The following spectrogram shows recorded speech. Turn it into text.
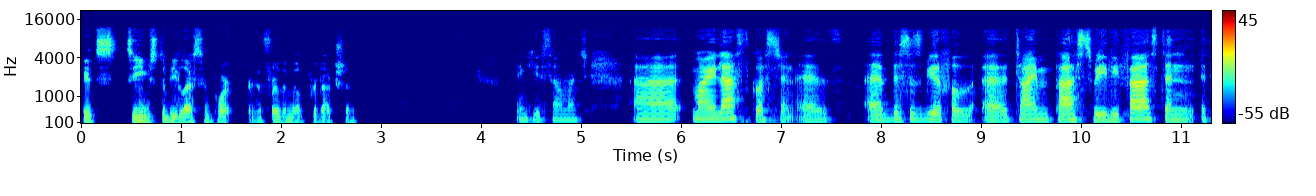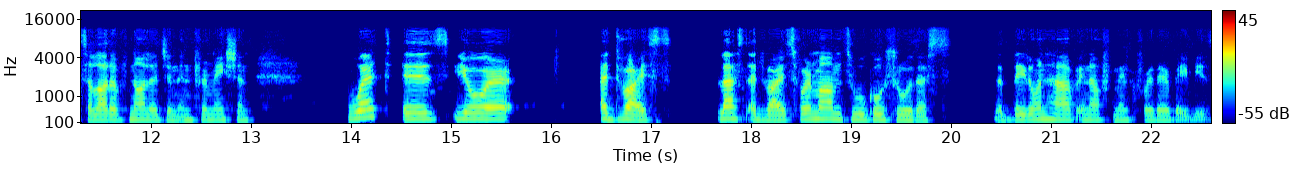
it seems to be less important for the milk production Thank you so much. Uh, my last question is uh, this is beautiful. Uh, time passed really fast, and it's a lot of knowledge and information. What is your advice, last advice for moms who go through this, that they don't have enough milk for their babies?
